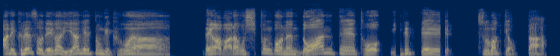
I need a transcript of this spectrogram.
아니 그래서 내가 이야기했던 게 그거야. 내가 말하고 싶은 거는 너한테 더 이득될 수밖에 없다.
